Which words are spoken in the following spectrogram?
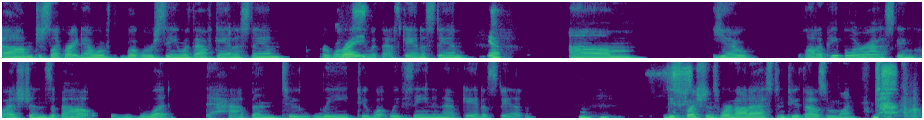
Um, just like right now with what we're seeing with Afghanistan or what right. we're seeing with Afghanistan. Yeah. Um, you know, a lot of people are asking questions about what happened to lead to what we've seen in Afghanistan. Mm-hmm. These questions were not asked in 2001.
